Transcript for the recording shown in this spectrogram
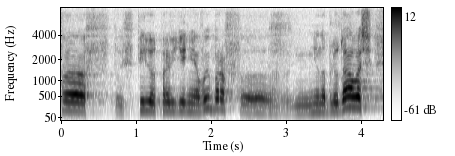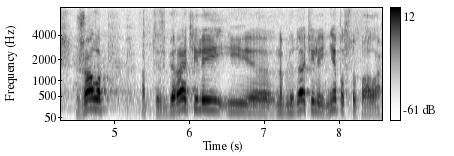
э, в период проведения выборов э, не наблюдалось, жалоб от избирателей и э, наблюдателей не поступало.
